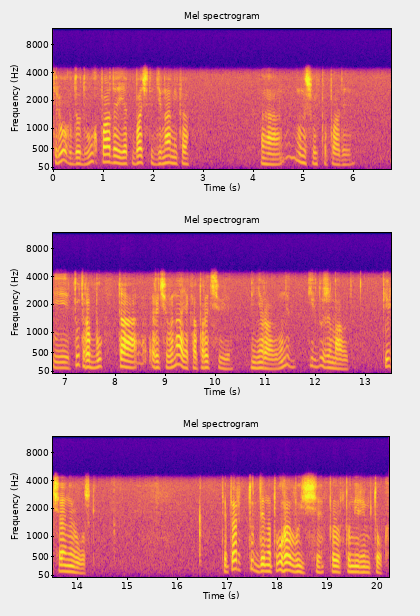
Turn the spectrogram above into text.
З 3 до 2 падає, як бачите, динаміка а, ну, не швидко падає. І тут рабу, та речовина, яка працює, мінерали, вони їх дуже мало. Пів чайної ложки. Тепер тут, де напруга вище, по- поміряємо ток.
